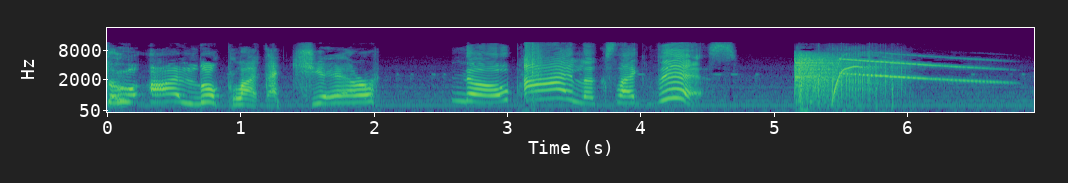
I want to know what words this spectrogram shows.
Do I look like a chair? Nope, I looks like this.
